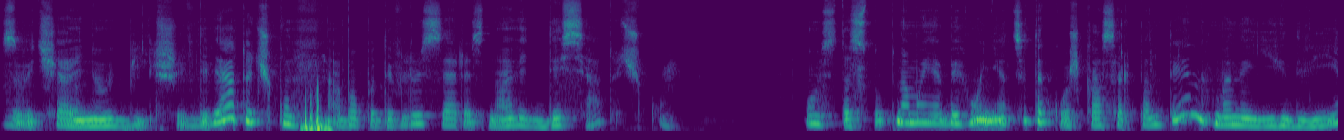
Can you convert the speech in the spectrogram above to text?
звичайно, у більший дев'яточку, або подивлюсь зараз навіть десяточку. Ось наступна моя бігонія це також касерпантин, в мене їх дві.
